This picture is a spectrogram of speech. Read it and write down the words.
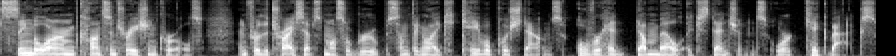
single arm concentration curls, and for the triceps muscle group, something like cable pushdowns, overhead dumbbell extensions, or kickbacks.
